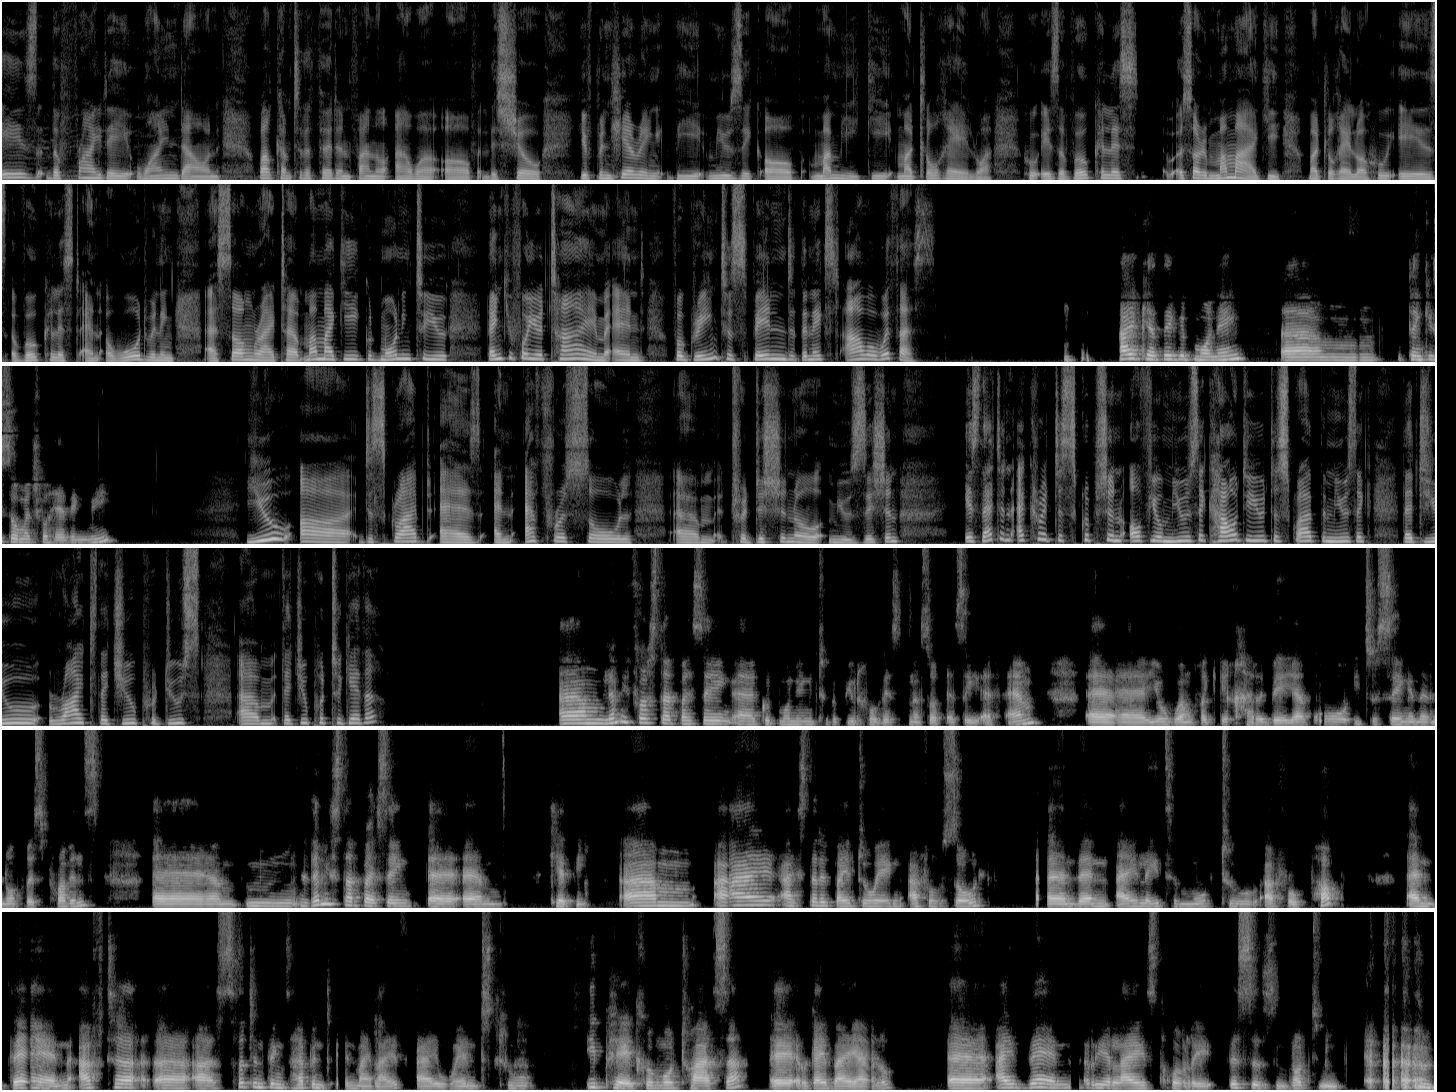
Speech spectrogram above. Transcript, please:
is the Friday wind down. Welcome to the third and final hour of the show. You've been hearing the music of Mamakie Motlogelwa, who is a vocalist, uh, sorry, Mamakie Motlogelwa, who is a vocalist and award winning uh, songwriter. Mamakie, good morning to you. Thank you for your time and for agreeing to spend the next hour with us. Hi, Kathy. Good morning. Um, thank you so much for having me. You are described as an Afro soul um, traditional musician. Is that an accurate description of your music? How do you describe the music that you write, that you produce, um, that you put together? Um, let me first start by saying uh, good morning to the beautiful listeners of SAFM. Uh, you're it's a saying in the Northwest Province. Um, mm, let me start by saying, uh, um, Kathy, um, I I started by doing Afro soul, and then I later moved to Afro pop, and then after uh, uh, certain things happened in my life, I went to iphehlo Kongo eh re ka e baya yalo. Uh, I then realized gore this is not me.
